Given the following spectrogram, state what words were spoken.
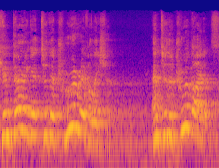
comparing it to the true revelation and to the true guidance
